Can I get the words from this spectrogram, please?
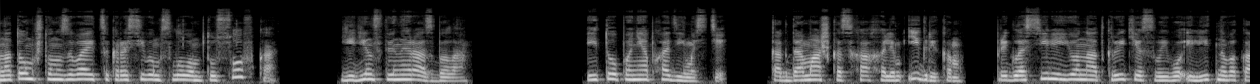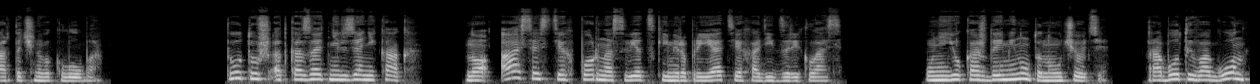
на том, что называется красивым словом «тусовка», единственный раз была. И то по необходимости, когда Машка с хахалем Игриком пригласили ее на открытие своего элитного карточного клуба. Тут уж отказать нельзя никак, но Ася с тех пор на светские мероприятия ходить зареклась. У нее каждая минута на учете, работы вагон,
